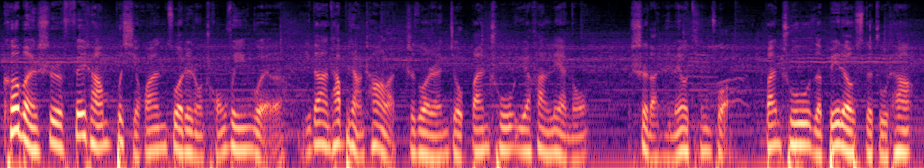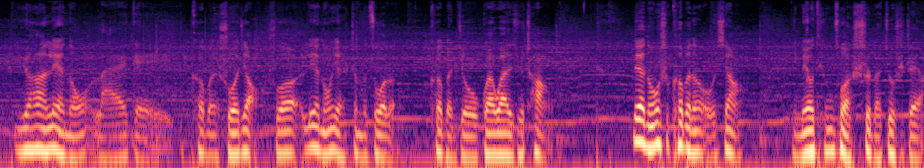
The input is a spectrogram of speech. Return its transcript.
柯本是非常不喜欢做这种重复音轨的，一旦他不想唱了，制作人就搬出约翰列侬。是的，你没有听错，搬出 The Beatles 的主唱约翰列侬来给柯本说教，说列侬也是这么做的，柯本就乖乖的去唱了。列侬是柯本的偶像，你没有听错，是的，就是这样。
